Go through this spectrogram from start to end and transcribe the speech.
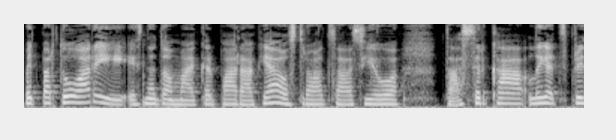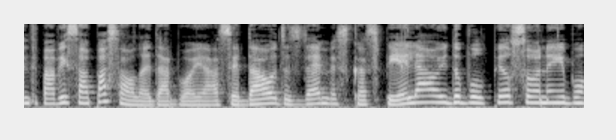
bet par to arī es nedomāju, ka ir pārāk jāuztraucās, jo tas ir kā lietas principā visā pasaulē darbojās. Ir daudzas zemes, kas pieļauj dubultu pilsonību,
